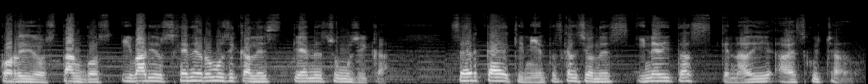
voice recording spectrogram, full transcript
corridos, tangos y varios géneros musicales tienen su música. Cerca de 500 canciones inéditas que nadie ha escuchado.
